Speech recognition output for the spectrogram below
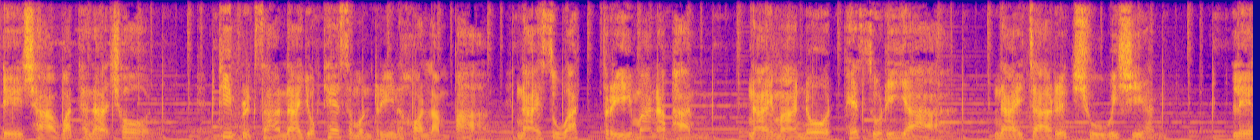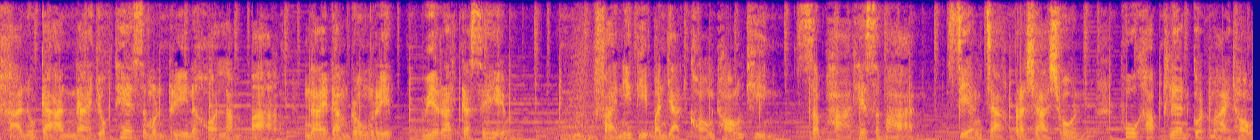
เดชาวัฒนโชตที่ปรึกษานายกเทศมนตรีนครลำปาง นายสุวัตตรีมานพันธ์ นายมาโนดเพชรสุริยา นายจารึกชูวิเชียน เลขานุการนายกเทศมนตรีนครลำปาง นายดำรงฤทธิ์วิรัตเกษม ฝ่ายนิติบัญญัติของท้องถิ่น สภาเทศบาล เสียงจากประชาชน ผู้ขับเคลื่อนกฎหมายท้อง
